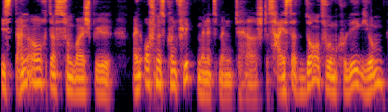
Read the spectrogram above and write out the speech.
ist dann auch, dass zum Beispiel ein offenes Konfliktmanagement herrscht. Das heißt, dass dort, wo im Kollegium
